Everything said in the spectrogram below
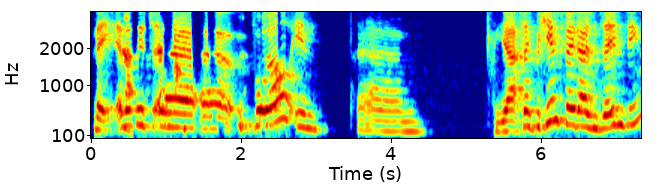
Nee, en dat is uh, uh, vooral in, uh, ja, zeg begin 2017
